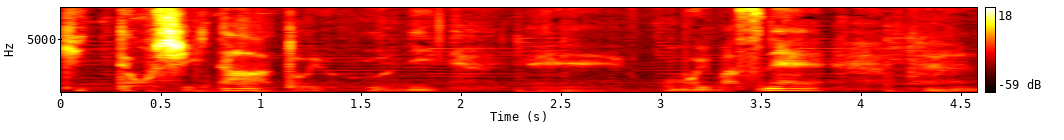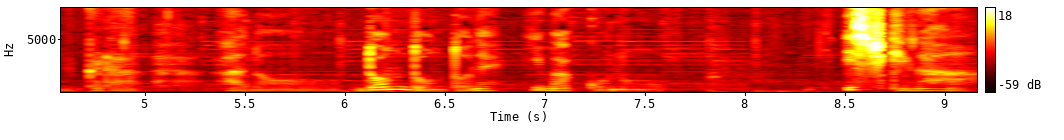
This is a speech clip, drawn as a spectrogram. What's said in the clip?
切ってほしいなというふうに、えー、思いますね。えー、だからあのどんどんとね今この意識が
